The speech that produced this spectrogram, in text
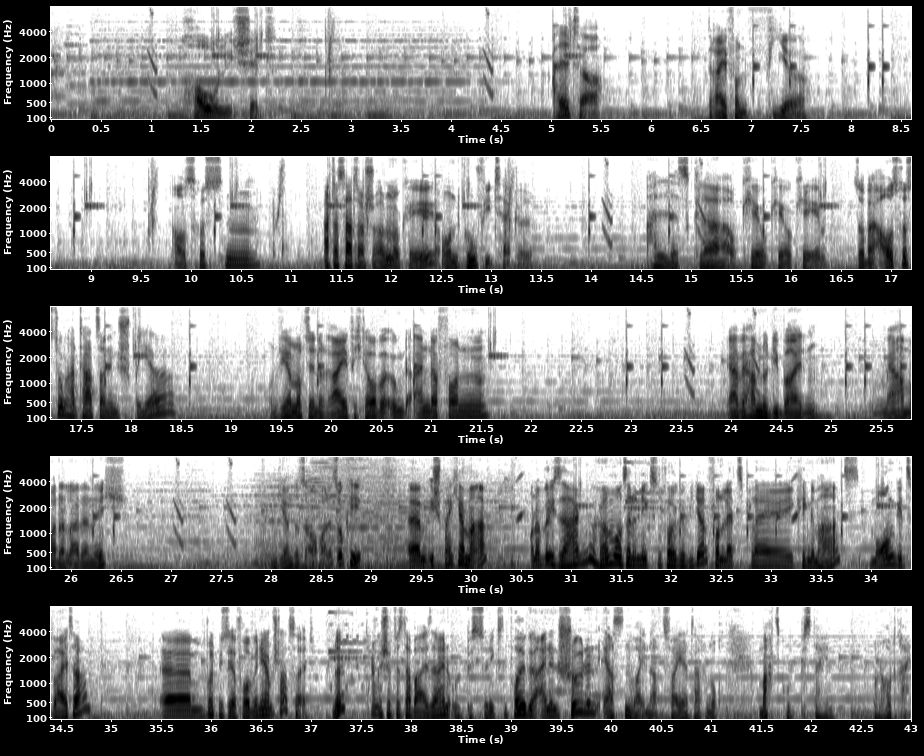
Holy shit. Alter. 3 von 4. Ausrüsten. Ach, das hat er schon, okay. Und Goofy Tackle. Alles klar, okay, okay, okay. So, bei Ausrüstung hat Tarzan den Speer. Und wir haben noch den Reif. Ich glaube, bei irgendeinem davon... Ja, wir haben nur die beiden. Mehr haben wir da leider nicht. Und die haben das auch alles. Okay, ähm, ich speichere mal ab. Und dann würde ich sagen, hören wir uns in der nächsten Folge wieder von Let's Play Kingdom Hearts. Morgen geht's weiter. Ähm, würde mich sehr freuen, wenn ihr am Start seid. Ne? Dankeschön fürs dabei sein und bis zur nächsten Folge. Einen schönen ersten Weihnachtsfeiertag noch. Macht's gut, bis dahin und haut rein.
